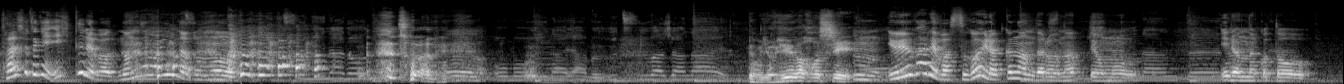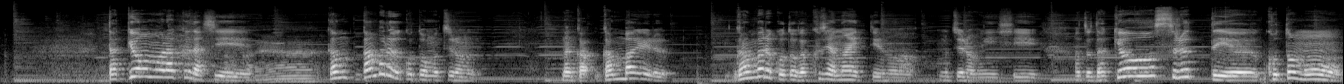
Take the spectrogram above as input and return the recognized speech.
最終的に生きてれば何でもいいんだと思う、そうだね。うでも余裕は欲しい、んうん、余裕があればすごい楽なんだろうなって思う。いろんなことを。妥協も楽だしね。がん頑張ることももちろんなんか頑張れる。頑張ることが苦じゃないっていうのはもちろんいいしあと妥協するっていうことも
